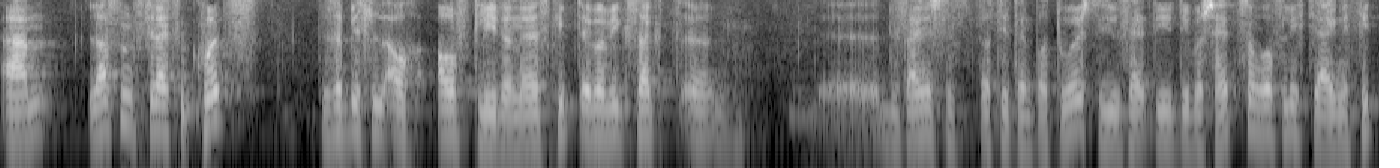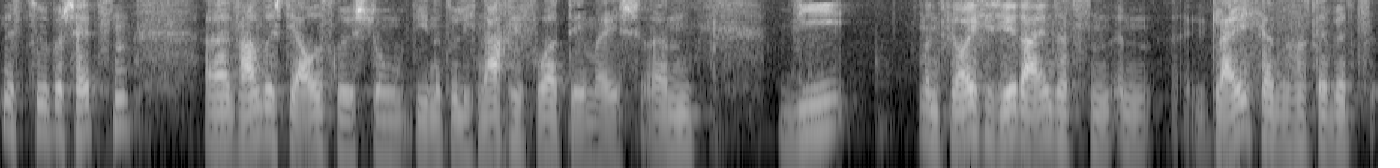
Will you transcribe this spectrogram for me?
Ähm, lass uns vielleicht kurz das ein bisschen auch aufgliedern. Es gibt aber, wie gesagt, äh, das eine ist, das, was die Temperatur ist, die, die, die, Überschätzung hoffentlich, die eigene Fitness zu überschätzen. Äh, das andere ist die Ausrüstung, die natürlich nach wie vor Thema ist. Wie man für euch ist jeder Einsatz ein, ein, gleich, also das heißt, der wird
